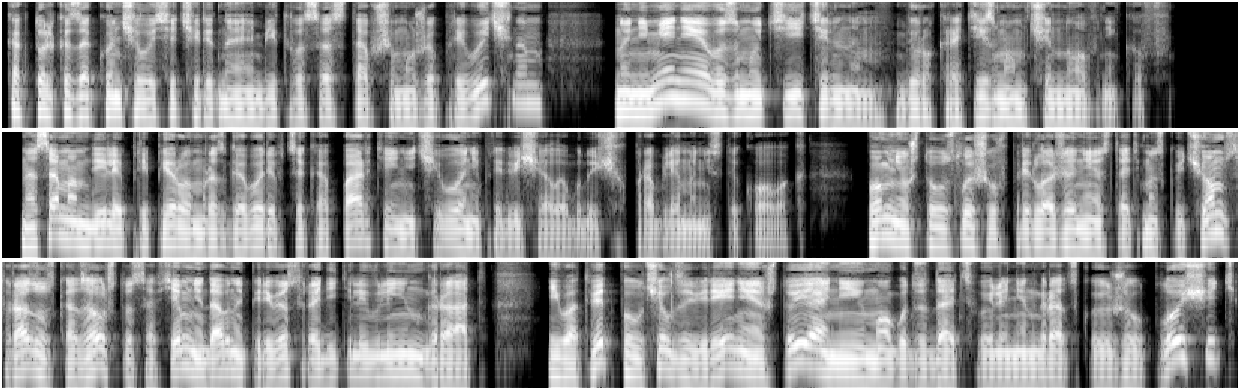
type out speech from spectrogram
как только закончилась очередная битва со ставшим уже привычным, но не менее возмутительным бюрократизмом чиновников. На самом деле, при первом разговоре в ЦК партии ничего не предвещало будущих проблем и нестыковок – Помню, что, услышав предложение стать москвичом, сразу сказал, что совсем недавно перевез родителей в Ленинград, и в ответ получил заверение, что и они могут сдать свою ленинградскую жилплощадь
